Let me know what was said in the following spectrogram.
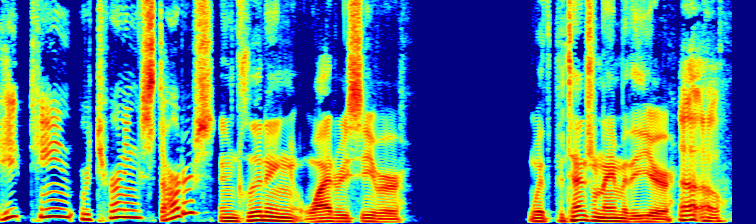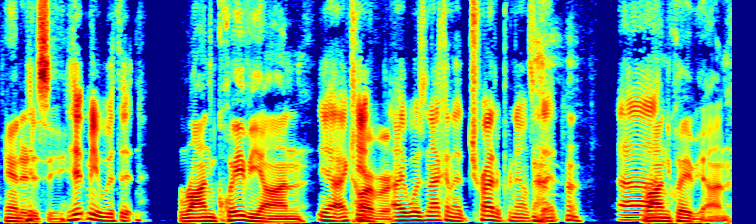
18 returning starters. including wide receiver with potential name of the year oh, candidacy, hit me with it. Ron Quavion. Yeah, I can't. Tarver. I was not going to try to pronounce that. Uh, Ron Quavion.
